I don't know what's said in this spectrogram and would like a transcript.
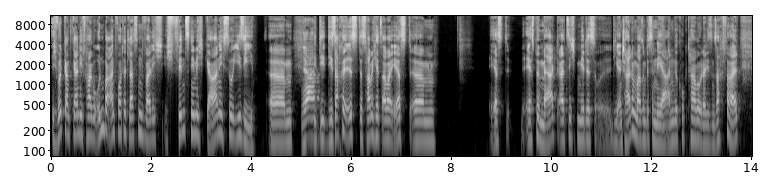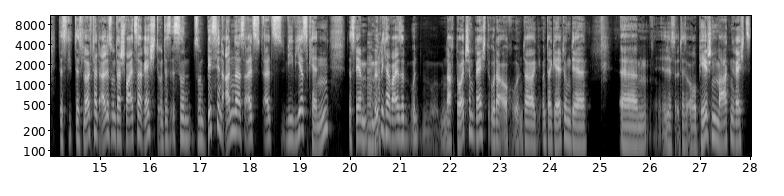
ich würde ganz gerne die Frage unbeantwortet lassen, weil ich, ich finde es nämlich gar nicht so easy. Ähm, ja. die, die Sache ist, das habe ich jetzt aber erst, ähm, erst, erst bemerkt, als ich mir das, die Entscheidung mal so ein bisschen näher angeguckt habe oder diesen Sachverhalt. Das, das läuft halt alles unter Schweizer Recht und das ist so, so ein bisschen anders als, als wie wir es kennen. Das wäre mhm. möglicherweise nach deutschem Recht oder auch unter, unter Geltung der, ähm, des, des europäischen Markenrechts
